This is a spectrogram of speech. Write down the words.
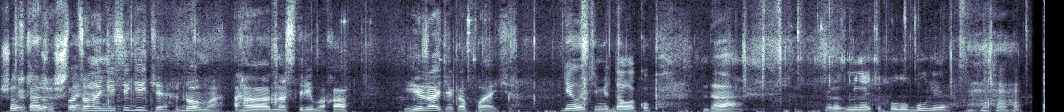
Что скажешь, что, пацаны, не сидите дома а, на стримах, а езжайте, копайте. Делайте металлокоп. Да. Разминайте полубулия.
